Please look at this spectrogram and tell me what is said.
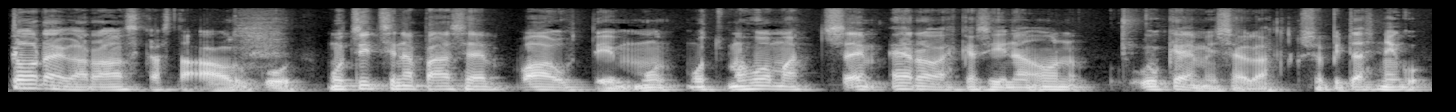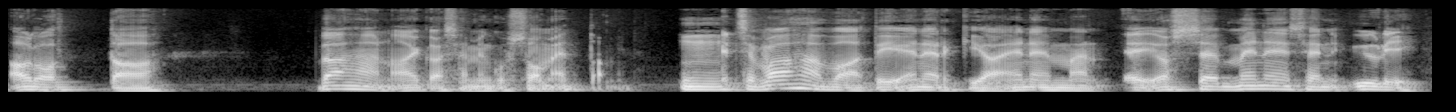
todella raskasta alkuun, mutta sitten siinä pääsee vauhtiin. Mutta mut mä huomaan, että se ero ehkä siinä on lukemisella, kun se pitäisi niin kuin aloittaa vähän aikaisemmin kuin somettaminen. Mm. Että se vähän vaatii energiaa enemmän. Ja jos se menee sen yli,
